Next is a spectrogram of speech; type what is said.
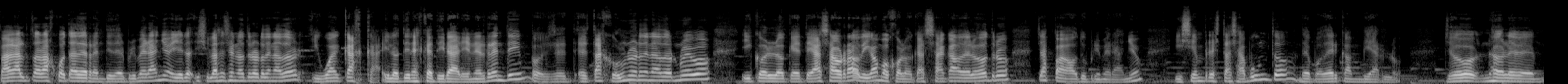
pagar todas las cuotas de renting del primer año y, si lo haces en otro ordenador, igual casca y lo tienes que tirar. Y en el renting, pues eh, estás con un ordenador nuevo y con lo que te has ahorrado, digamos, con lo que has sacado de lo otro, ya has pagado tu primer año y siempre estás a punto de poder cambiarlo. Yo no le,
